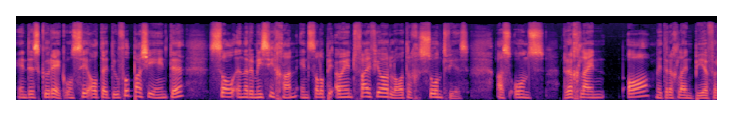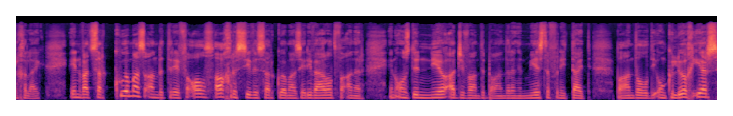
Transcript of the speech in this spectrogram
en dis korrek. Ons sê altyd hoeveel pasiënte sal in remissie gaan en sal op die ou end 5 jaar later gesond wees as ons riglyn A met riglyn B vergelyk. En wat sarkomas aanbetref, veral aggressiewe sarkomas, het die wêreld verander en ons doen neoadjuvante behandeling en meeste van die tyd behandel die onkoloog eers,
